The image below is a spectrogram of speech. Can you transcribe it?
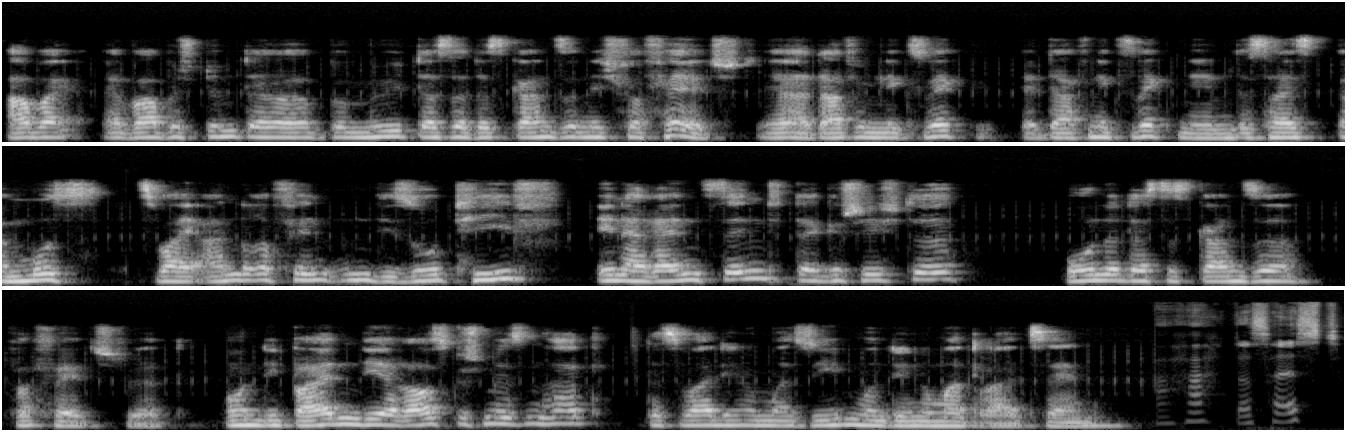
Aber er war bestimmt bemüht, dass er das Ganze nicht verfälscht. Er darf ihm nichts weg, er darf nichts wegnehmen. Das heißt, er muss zwei andere finden, die so tief inhärent sind der Geschichte, ohne dass das Ganze verfälscht wird. Und die beiden, die er rausgeschmissen hat, das war die Nummer 7 und die Nummer 13. Aha, das heißt,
